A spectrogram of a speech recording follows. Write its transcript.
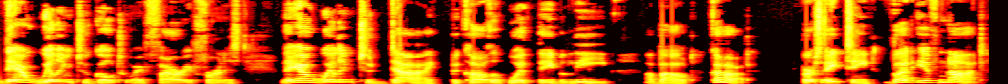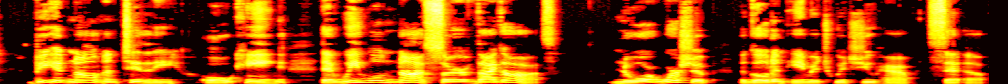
they're willing to go to a fiery furnace. They are willing to die because of what they believe about God. Verse 18 But if not, be it known unto thee, O king, that we will not serve thy gods, nor worship the golden image which you have set up.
